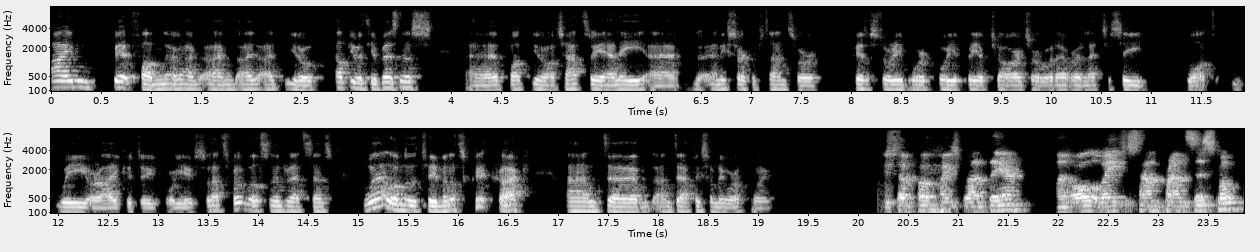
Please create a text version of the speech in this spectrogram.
I'm great fun. I, I'm, I, I, you know, help you with your business, uh, but you know, I'll chat through any uh, any circumstance or create a storyboard for you free of charge or whatever, and let you see what we or I could do for you. So that's Philip Wilson Internet Sense. Well under the two minutes, great crack, and um, and definitely something worth knowing. Just a quick thanks for that there, and all the way to San Francisco.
